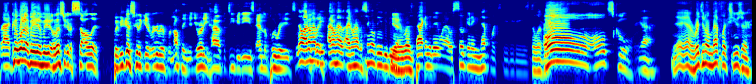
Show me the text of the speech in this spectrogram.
But I- what I mean, I mean, unless you're gonna sell it, but if you're just gonna get rid of it for nothing, and you already have the DVDs and the Blu-rays. No, I don't have any. I don't have. I don't have a single DVD. Yeah. It was back in the day when I was still getting Netflix DVDs delivered. Oh, old school. Yeah, yeah, yeah. Original Netflix user.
